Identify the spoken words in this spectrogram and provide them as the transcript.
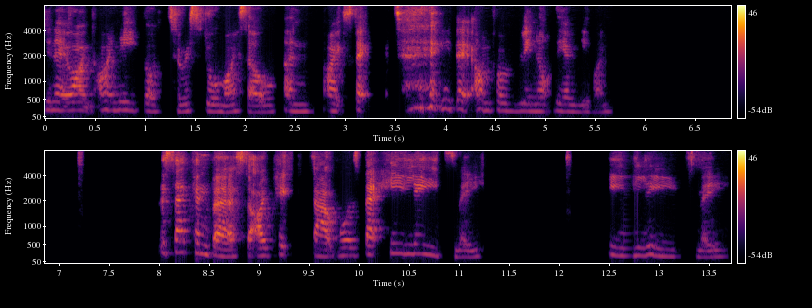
you know, I, I need God to restore my soul, and I expect that I'm probably not the only one. The second verse that I picked out was that He leads me. He leads me.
